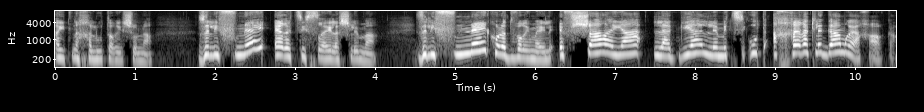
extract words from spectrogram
ההתנחלות הראשונה. זה לפני ארץ ישראל השלמה. זה לפני כל הדברים האלה. אפשר היה להגיע למציאות אחרת לגמרי אחר כך.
